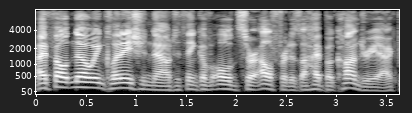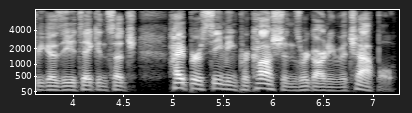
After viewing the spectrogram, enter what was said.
I felt no inclination now to think of old Sir Alfred as a hypochondriac because he had taken such hyper seeming precautions regarding the chapel.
